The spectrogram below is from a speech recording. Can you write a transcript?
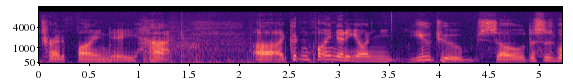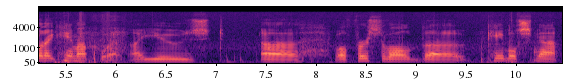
try to find a hack. Uh, I couldn't find any on YouTube, so this is what I came up with. I used, uh, well, first of all, the cable snapped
